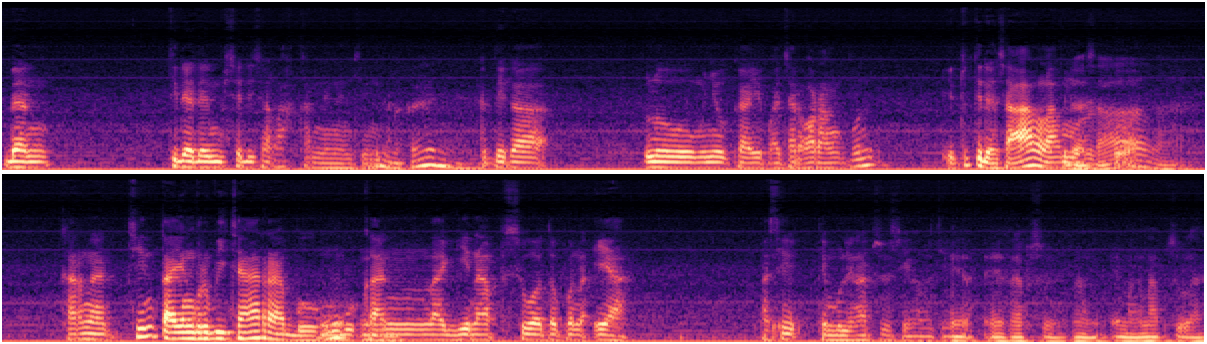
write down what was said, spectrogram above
Dan tidak ada yang bisa disalahkan dengan cinta. Makanya. Ketika lu menyukai pacar orang pun itu tidak salah tidak menurut gua. salah. Karena cinta yang berbicara bung Mm-mm. bukan lagi nafsu ataupun ya pasti timbulin nafsu sih kalau ya, cinta eh, nafsu. Emang, emang nafsu lah.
